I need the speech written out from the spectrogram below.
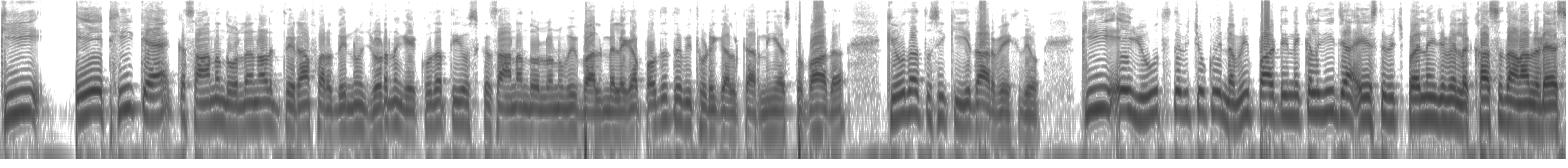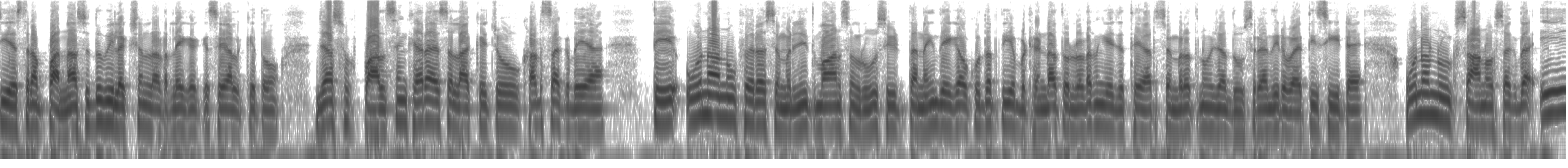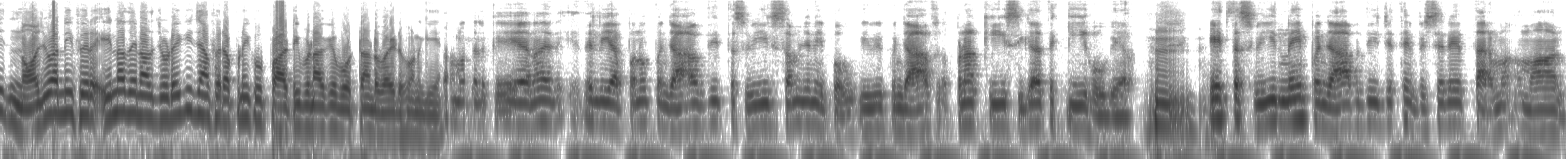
ਕਿ ਇਹ ਠੀਕ ਹੈ, ਕਿਸਾਨ ਅੰਦੋਲਨ ਨਾਲ 13 ਫਰਵਰੀ ਨੂੰ ਜੁੜਨਗੇ। ਕੁਦਰਤੀ ਉਸ ਕਿਸਾਨ ਅੰਦੋਲਨ ਨੂੰ ਵੀ ਬਲ ਮਿਲੇਗਾ। ਆਪਾਂ ਉਹਦੇ ਤੇ ਵੀ ਥੋੜੀ ਗੱਲ ਕਰਨੀ ਹੈ ਇਸ ਤੋਂ ਬਾਅਦ। ਕਿ ਉਹਦਾ ਤੁਸੀਂ ਕੀ ਆਧਾਰ ਵੇਖਦੇ ਹੋ? ਕੀ ਇਹ ਯੂਥ ਦੇ ਵਿੱਚੋਂ ਕੋਈ ਨਵੀਂ ਪਾਰਟੀ ਨਿਕਲ ਗਈ ਜਾਂ ਇਸ ਦੇ ਵਿੱਚ ਪਹਿਲਾਂ ਹੀ ਜਿਵੇਂ ਲੱਖਾ ਸਿਧਾਣਾ ਲੜਿਆ ਸੀ, ਇਸ ਤਰ੍ਹਾਂ ਭਾਨਾ ਸਿੱਧੂ ਵੀ ਇਲੈਕਸ਼ਨ ਲੜ ਲੇਗਾ ਕਿਸੇ ਹਲਕੇ ਤੋਂ? ਜਾਂ ਸੁਖਪਾਲ ਸਿੰਘ ਖਹਿਰਾ ਇਸ ਇਲਾਕੇ 'ਚੋਂ ਖੜ ਸਕਦੇ ਆ? ਤੇ ਉਹਨਾਂ ਨੂੰ ਫਿਰ ਸਿਮਰਜੀਤ ਮਾਨ ਸੰਗਰੂਰ ਸੀਟ ਤਾਂ ਨਹੀਂ ਦੇਗਾ ਉਹ ਕੁਦਰਤੀ ਹੈ ਬਠਿੰਡਾ ਤੋਂ ਲੜਨਗੇ ਜਿੱਥੇ ਹਰਸਿਮਰਤ ਨੂੰ ਜਾਂ ਦੂਸਰਿਆਂ ਦੀ ਰਵਾਇਤੀ ਸੀਟ ਹੈ। ਉਹਨਾਂ ਨੂੰ ਨੁਕਸਾਨ ਹੋ ਸਕਦਾ। ਇਹ ਨੌਜਵਾਨੀ ਫਿਰ ਇਹਨਾਂ ਦੇ ਨਾਲ ਜੁੜੇਗੀ ਜਾਂ ਫਿਰ ਆਪਣੀ ਕੋਈ ਪਾਰਟੀ ਬਣਾ ਕੇ ਵੋਟਾਂ ਡਿਵਾਈਡ ਹੋਣਗੀਆਂ? ਤਾਂ ਮਤਲਬ ਕਿ ਇਹ ਹੈ ਨਾ ਇਹਦੇ ਲਈ ਆਪਾਂ ਨੂੰ ਪੰਜਾਬ ਦੀ ਤਸਵੀਰ ਸਮਝਣੀ ਪਊਗੀ ਵੀ ਪੰਜਾਬ ਆਪਣਾ ਕੀ ਸੀਗਾ ਤੇ ਕੀ ਹੋ ਗਿਆ। ਇਹ ਤਸਵੀਰ ਨਹੀਂ ਪੰਜਾਬ ਦੀ ਜਿੱਥੇ ਵਿਸਰੇ ਧਰਮ ਅਮਾਨ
